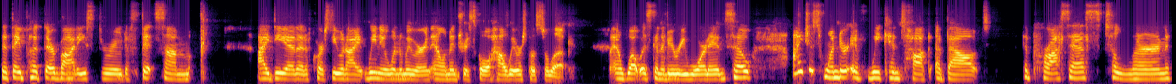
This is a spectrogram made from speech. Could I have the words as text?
that they put their bodies through to fit some idea that, of course, you and I, we knew when we were in elementary school how we were supposed to look and what was going to be mm-hmm. rewarded. So I just wonder if we can talk about the process to learn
